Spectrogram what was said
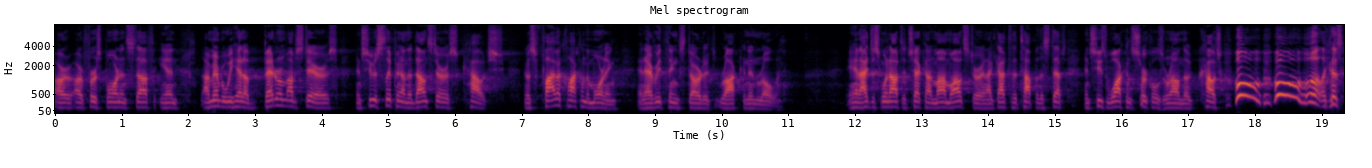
our, our firstborn and stuff. And I remember we had a bedroom upstairs, and she was sleeping on the downstairs couch. It was five o'clock in the morning, and everything started rocking and rolling. And I just went out to check on Mom Wildster, and I got to the top of the steps, and she's walking circles around the couch, whoo, whoo, like this,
